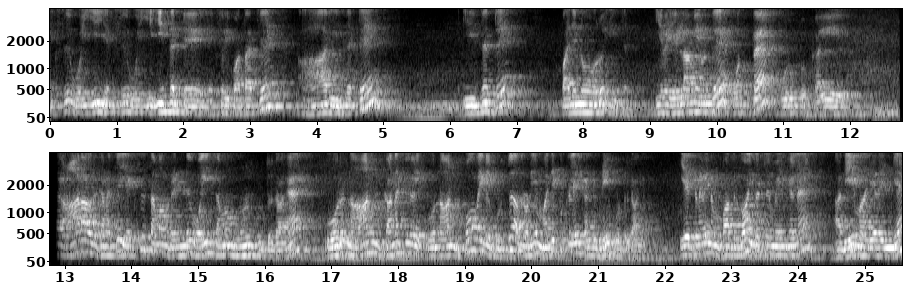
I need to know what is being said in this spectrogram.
x y x y z x y பார்த்தாச்சு. ஆறு இசட்டு இசட்டு பதினோரு இசட் இவை எல்லாமே வந்து ஒத்த உறுப்புகள். ஆறாவது கணக்கு எக்ஸ் சமம் ரெண்டு ஒய் சமம் மூணு கொடுத்துருக்காங்க. ஒரு நான்கு கணக்குகள் ஒரு நான்கு கோவைகள் கொடுத்து அதனுடைய மதிப்புகளை கண்டுபிடி கொடுத்துருக்காங்க. ஏற்கனவே நம்ம பார்த்துருக்கோம் இவற்றை மெயில்களை அதே மாதிரியாக இங்கே.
